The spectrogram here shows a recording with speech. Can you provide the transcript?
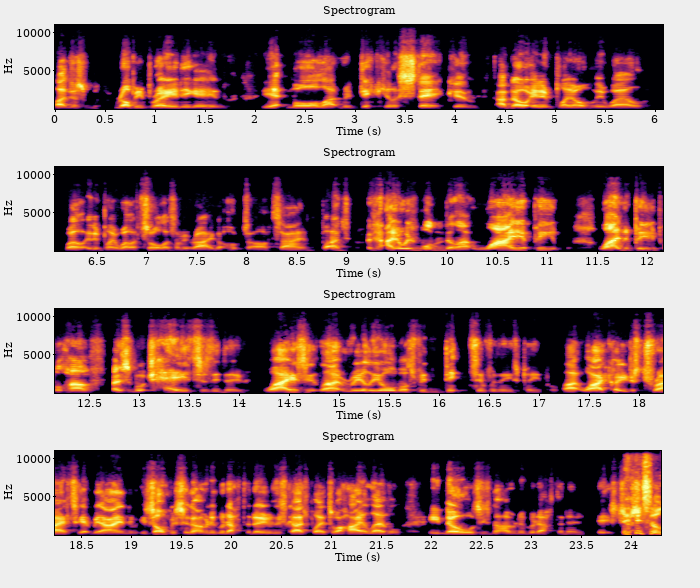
like just Robbie Brady getting yet more like ridiculous stick, and I know he didn't play overly well. Well, he didn't play well at all. Let's have it right. He got hooked at half time. But I, I always wonder, like, why are people? Why do people have as much hate as they do? Why is it like really almost vindictive with these people? Like, why can't you just try to get behind him? He's obviously not having a good afternoon. This guy's playing to a high level. He knows he's not having a good afternoon. It's just it's a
